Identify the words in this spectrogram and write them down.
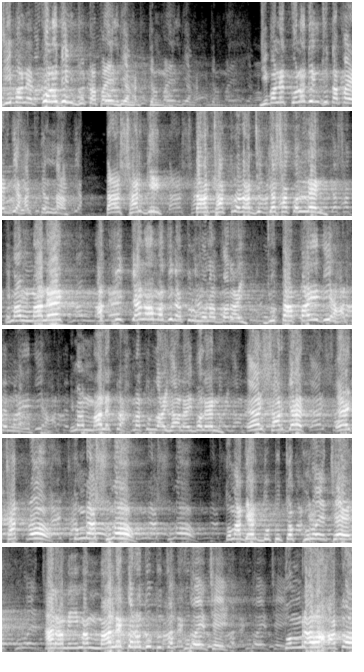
জীবনে কোনোদিন জুতা পায়ে দিয়ে হাঁটতেন না। জীবনে কোনোদিন জুতা পায়ে দিয়ে হাঁটতেন না। তার সার্গিক তার ছাত্ররা জিজ্ঞাসা করলেন ইমাম মালিক আপনি কেন মদিনাতুল মুনাব্বারায় জুতা পায়ে দিয়ে হাঁটেন না? ইমাম মালিক রাহমাতুল্লাহি আলাইহি বলেন এই সার্গেট এই ছাত্র তোমরা শুনো তোমাদের দুটো চক্ষু রয়েছে আর আমি ইমাম মালিকেরও দুটো চক্ষু রয়েছে। তোমরাও হাঁটো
